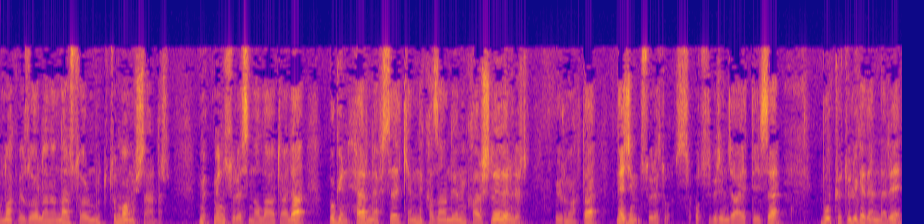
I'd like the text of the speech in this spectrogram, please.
bunak ve zorlananlar sorumlu tutulmamışlardır. Mü'min suresinde Allahu Teala bugün her nefse kendi kazandığının karşılığı verilir buyurmakta. Necm suresi 31. ayette ise bu kötülük edenleri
